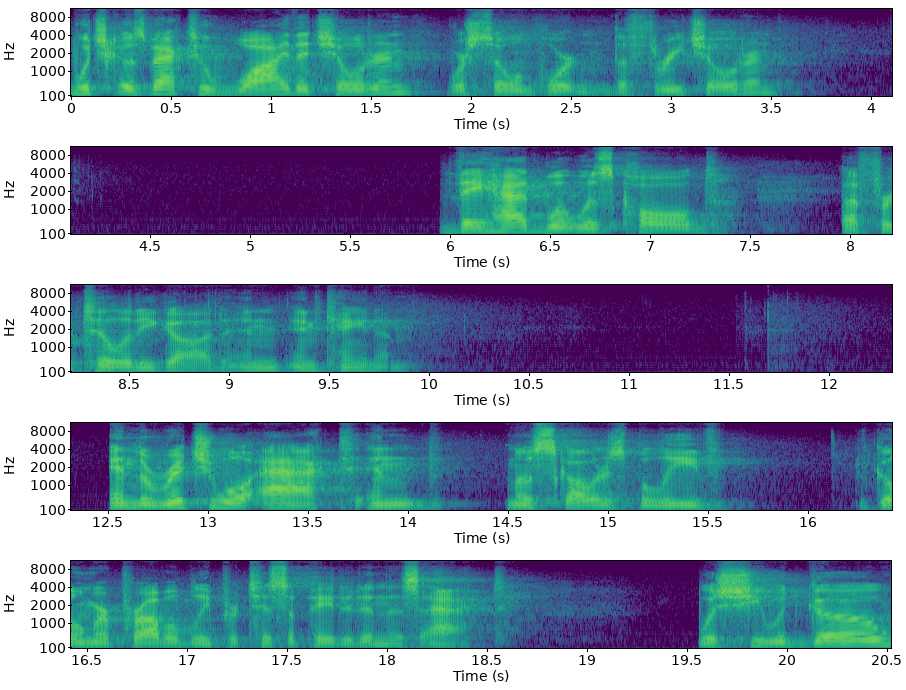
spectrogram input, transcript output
Which goes back to why the children were so important. The three children, they had what was called a fertility god in, in Canaan. And the ritual act, and most scholars believe Gomer probably participated in this act, was she would go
